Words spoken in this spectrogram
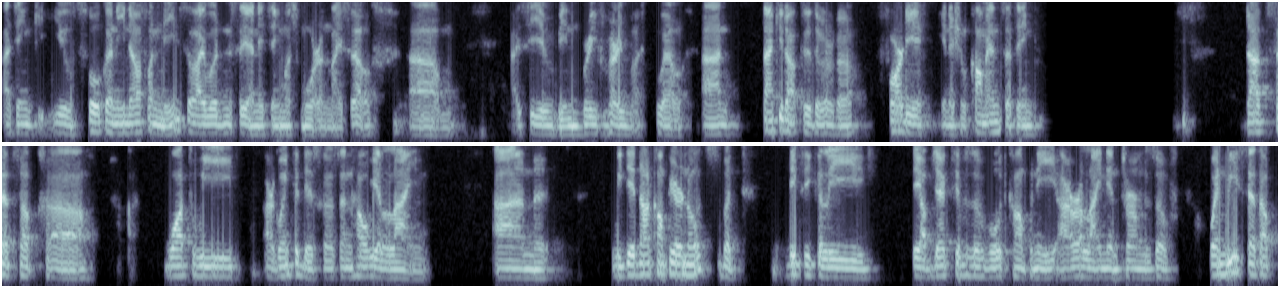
I think you've spoken enough on me, so I wouldn't say anything much more on myself. Um, I see you've been briefed very much well. And thank you, Dr. Durga, for the initial comments. I think that sets up uh, what we are going to discuss and how we align. And we did not compare notes, but basically the objectives of both company are aligned in terms of when we set up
